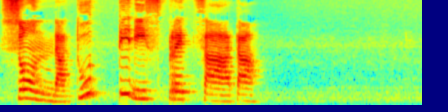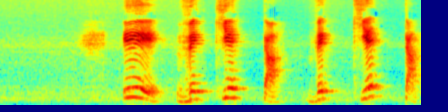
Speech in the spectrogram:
Sonda tutti tutti disprezzata. E vecchietta, vecchietta,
